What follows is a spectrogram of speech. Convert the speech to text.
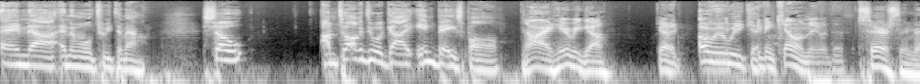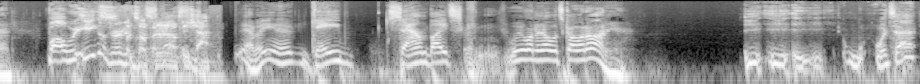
and, uh, and then we'll tweet them out. So I'm talking to a guy in baseball. All right, here we go. Good. Over the weekend. You've been killing me with this. Seriously, man. Well, we're Eagles are Let's open up and chat. Yeah, but you know, Gabe sound bites. We want to know what's going on here. What's that?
